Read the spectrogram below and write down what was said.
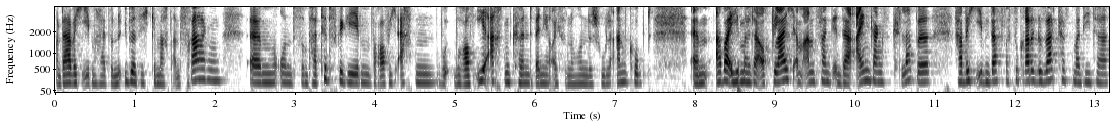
Und da habe ich eben halt so eine Übersicht gemacht an Fragen ähm, und so ein paar Tipps gegeben, worauf ich achten, worauf ihr achten könnt, wenn ihr euch so eine Hundeschule anguckt. Ähm, aber eben halt auch gleich am Anfang in der Eingangsklappe habe ich eben das, was du gerade gesagt hast, Madita,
